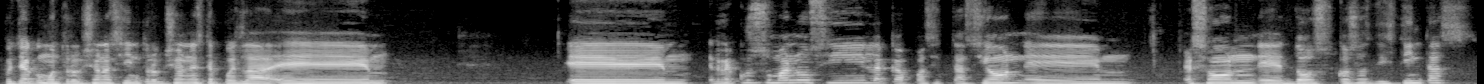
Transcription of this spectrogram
pues ya como introducción, así, introducción, este, pues la, eh, eh, recursos humanos y la capacitación son dos cosas distintas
